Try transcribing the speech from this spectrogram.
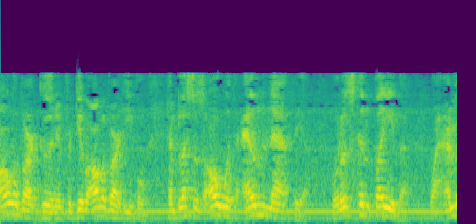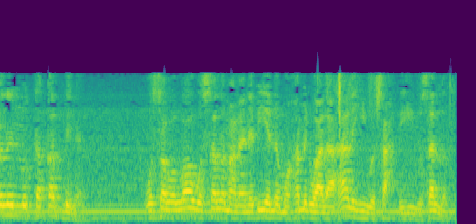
all of our good and forgive all of our evil and bless us all with ilm nafiyah wa rizqan tayyiba wa amalan mutaqabbila wa sallallahu wa sallam ala nabiyyina Muhammad wa ala alihi wa sahbihi wa sallam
